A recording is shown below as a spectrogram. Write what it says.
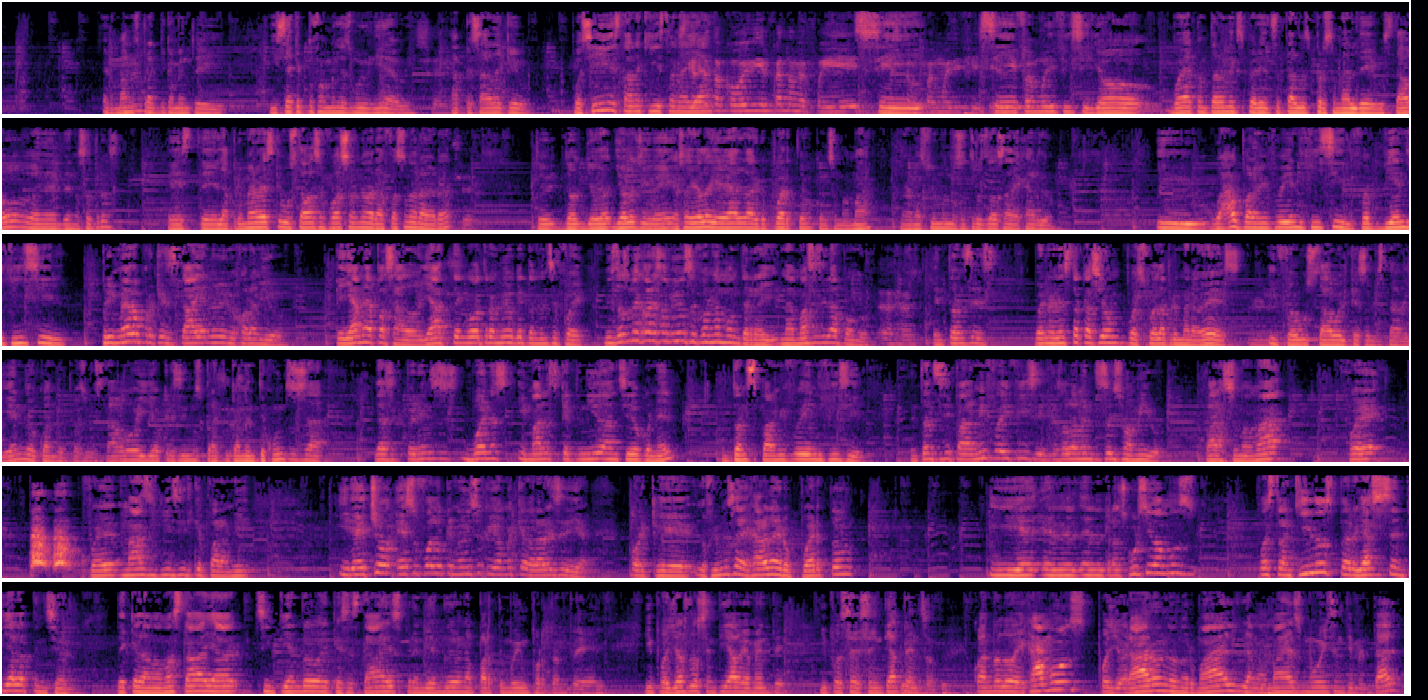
hermanos Ujú. prácticamente y, y sé que tu familia es muy unida, güey. Sí. A pesar de que, pues sí, están aquí, están Es que me allá. tocó vivir cuando me fui. Sí. Fue muy difícil. Sí, fue muy difícil. Yo voy a contar una experiencia tal vez personal de Gustavo, de, de nosotros. Este, la primera vez que Gustavo se fue a Sonora, fue a Sonora, ¿verdad? Sí. Yo, yo los llevé, o sea, yo lo llevé al aeropuerto con su mamá. Nada más fuimos nosotros dos a dejarlo. Y wow, para mí fue bien difícil, fue bien difícil. Primero porque se estaba yendo mi mejor amigo. Que ya me ha pasado, ya tengo otro amigo que también se fue. Mis dos mejores amigos se fueron a Monterrey, nada más así la pongo. Ajá. Entonces, bueno, en esta ocasión pues fue la primera vez Mm. y fue Gustavo el que se me estaba yendo cuando pues Gustavo y yo crecimos prácticamente juntos, o sea, las experiencias buenas y malas que he tenido han sido con él, entonces para mí fue bien difícil. Entonces, si para mí fue difícil, que solamente soy su amigo, para su mamá fue fue más difícil que para mí. Y de hecho, eso fue lo que no hizo que yo me quebrara ese día. Porque lo fuimos a dejar al aeropuerto. Y en el, transcurso íbamos pues tranquilos, pero ya se sentía la tensión. De que la mamá estaba ya sintiendo que se estaba desprendiendo de una parte muy importante de él. Y pues yo lo sentía obviamente. Y pues se sentía tenso. Cuando lo dejamos, pues lloraron, lo normal. La mamá es muy sentimental.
